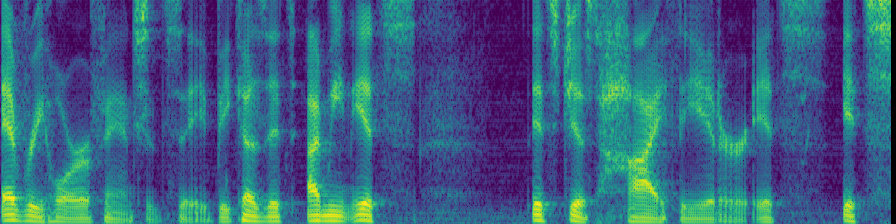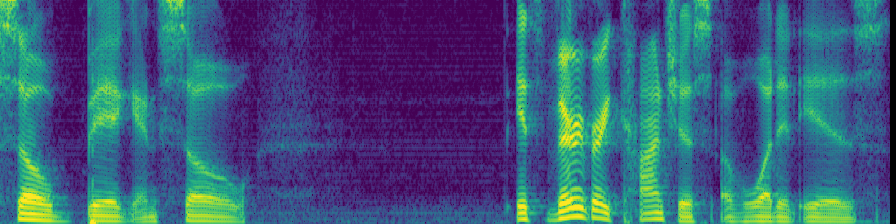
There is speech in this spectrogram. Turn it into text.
every horror fan should see because it's I mean it's it's just high theater. It's it's so big and so it's very very conscious of what it is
